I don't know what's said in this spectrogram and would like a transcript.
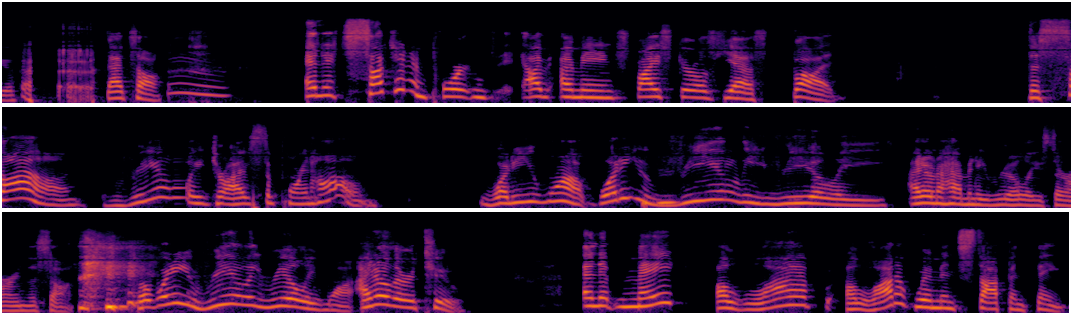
you. That song. And it's such an important, I, I mean, Spice Girls, yes, but the song really drives the point home. What do you want? What do you mm-hmm. really, really? I don't know how many reallys there are in the song, but what do you really, really want? I know there are two. And it made a lot of a lot of women stop and think,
